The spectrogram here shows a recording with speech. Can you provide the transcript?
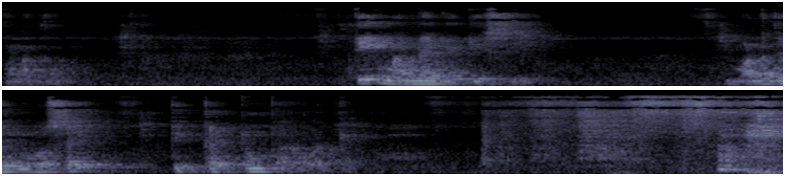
வணக்கம். டீம் அண்ணன் விடிசி மனதின் ஓசை திக்கட்டும் பரவட்டும். Okay.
